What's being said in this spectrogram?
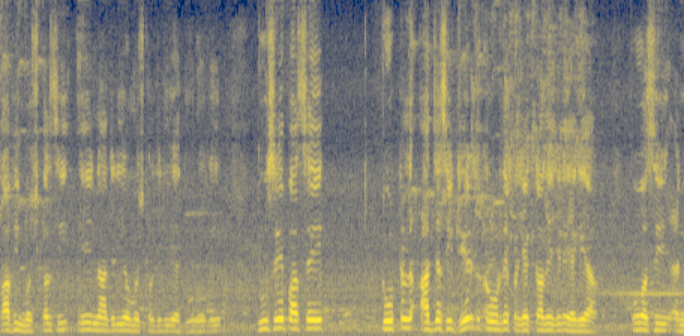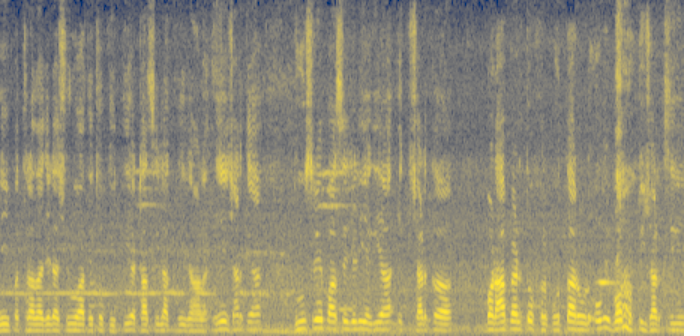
ਕਾਫੀ ਮੁਸ਼ਕਲ ਸੀ। ਇਹ ਨਾ ਜਿਹੜੀ ਉਹ ਮੁਸ਼ਕਲ ਜਿਹੜੀ ਹੈ ਦੂਰ ਹੋ ਗਈ। ਦੂਸਰੇ ਪਾਸੇ ਟੋਟਲ ਅੱਜ ਅਸੀਂ 1.5 ਕਰੋੜ ਦੇ ਪ੍ਰੋਜੈਕਟਾਂ ਦੇ ਜਿਹੜੇ ਹੈਗੇ ਆ, ਉਹ ਅਸੀਂ ਨੀਂਹ ਪੱਥਰਾਂ ਦਾ ਜਿਹੜਾ ਸ਼ੁਰੂਆਤ ਇੱਥੋਂ ਕੀਤੀ ਹੈ 88 ਲੱਖ ਦੇ ਨਾਲ ਇਹ ਸੜਕ ਆ। ਦੂਸਰੇ ਪਾਸੇ ਜਿਹੜੀ ਹੈਗੀ ਆ, ਇੱਕ ਸੜਕ ਬੜਾ ਪਿੰਡ ਤੋਂ ਫਲਪੋਤਾ ਰੋਡ, ਉਹ ਵੀ ਬਹੁਤ ਟੁੱਟੀ ਸੜਕ ਸੀ।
